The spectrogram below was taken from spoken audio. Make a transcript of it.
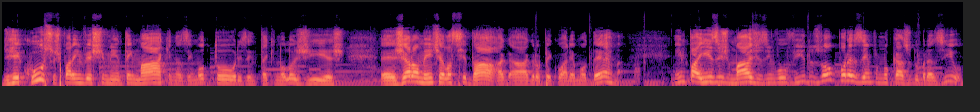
de recursos para investimento em máquinas, em motores, em tecnologias, é, geralmente ela se dá, a, a agropecuária moderna, em países mais desenvolvidos ou, por exemplo, no caso do Brasil,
